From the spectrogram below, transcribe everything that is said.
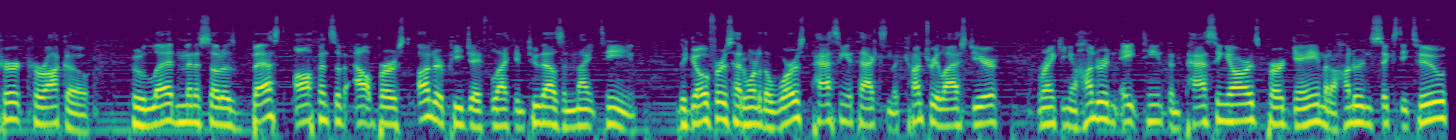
Kirk Ciarrocca, who led Minnesota's best offensive outburst under PJ Fleck in 2019. The Gophers had one of the worst passing attacks in the country last year, ranking 118th in passing yards per game at 162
